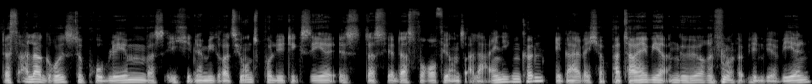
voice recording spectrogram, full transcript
Das allergrößte Problem, was ich in der Migrationspolitik sehe, ist, dass wir das, worauf wir uns alle einigen können, egal welcher Partei wir angehören oder wen wir wählen,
